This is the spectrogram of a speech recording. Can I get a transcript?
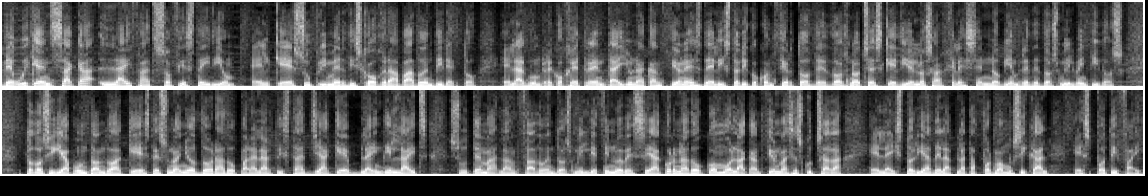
The Weeknd saca Live at Sophie Stadium, el que es su primer disco grabado en directo. El álbum recoge 31 canciones del histórico concierto de dos noches que dio en Los Ángeles en noviembre de 2022. Todo sigue apuntando a que este es un año dorado para el artista, ya que Blinding Lights, su tema lanzado en 2019, se ha coronado como la canción más escuchada en la historia de la plataforma musical Spotify.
